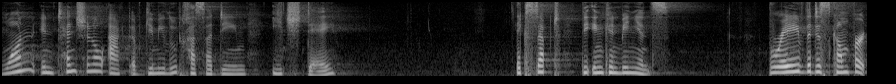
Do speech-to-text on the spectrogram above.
one intentional act of Gimilut Chasadim each day? Accept the inconvenience, brave the discomfort,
